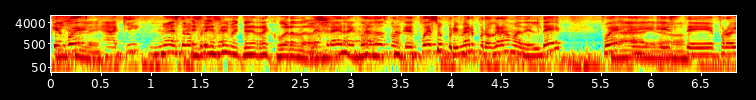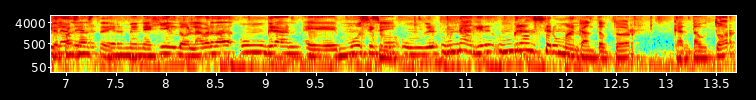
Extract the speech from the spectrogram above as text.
que fue aquí nuestro Ese, primer- ese me trae recuerdos. me trae recuerdos porque fue su primer programa del Dave. Fue Ay, eh, no. este ¿Te Froilán? Hermenegildo. La verdad, un gran eh, músico, Sí. un, una un gran ser humano. Cantautor. Cantautor,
